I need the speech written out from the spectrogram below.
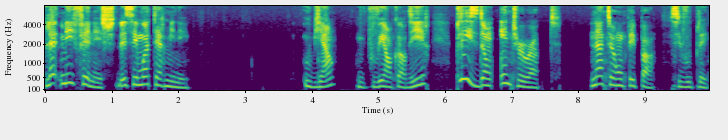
Let me finish. Laissez-moi terminer. Ou bien, vous pouvez encore dire Please don't interrupt. N'interrompez pas, s'il vous plaît.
